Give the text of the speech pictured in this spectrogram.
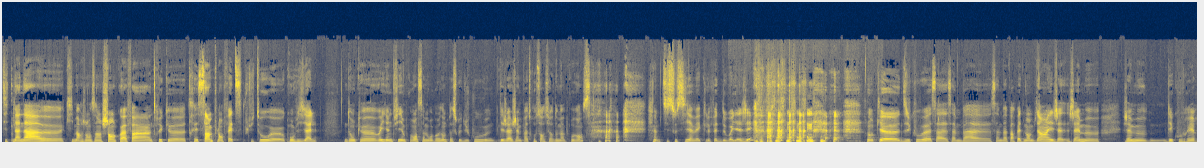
petite nana qui marche dans un champ, quoi. Enfin, un truc très simple en fait, plutôt convivial. Donc euh, oui, il y a une fille en Provence, ça me représente parce que du coup, déjà, j'aime pas trop sortir de ma Provence. J'ai un petit souci avec le fait de voyager. Donc euh, du coup, euh, ça, ça, me va, ça me va parfaitement bien et j'aime j'aime découvrir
